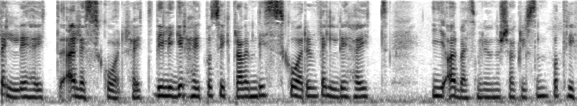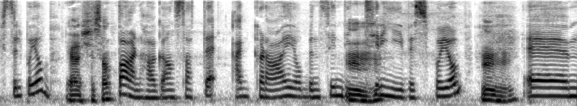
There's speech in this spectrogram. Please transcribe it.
veldig høyt Eller scorer høyt. De ligger høyt på sykefravær, men de scorer veldig høyt i arbeidsmiljøundersøkelsen på trivsel på jobb. Ja, ikke sant? Barnehageansatte er glad i jobben sin, de trives på jobb. Eh,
